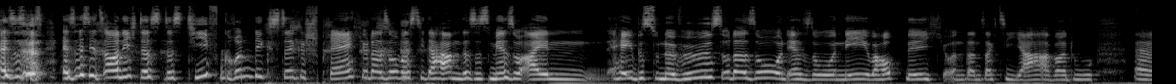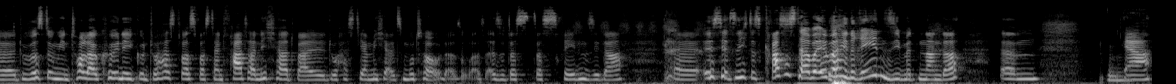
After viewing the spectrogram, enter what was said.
Also es ist, es ist jetzt auch nicht das, das tiefgründigste Gespräch oder so, was die da haben. Das ist mehr so ein, hey, bist du nervös oder so? Und er so, nee, überhaupt nicht. Und dann sagt sie, ja, aber du, äh, du wirst irgendwie ein toller König und du hast was, was dein Vater nicht hat, weil du hast ja mich als Mutter oder sowas. Also das, das reden sie da. Äh, ist jetzt nicht das Krasseste, aber immerhin reden sie miteinander. Ähm, ja.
